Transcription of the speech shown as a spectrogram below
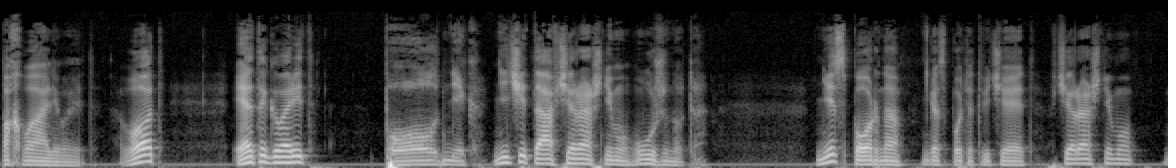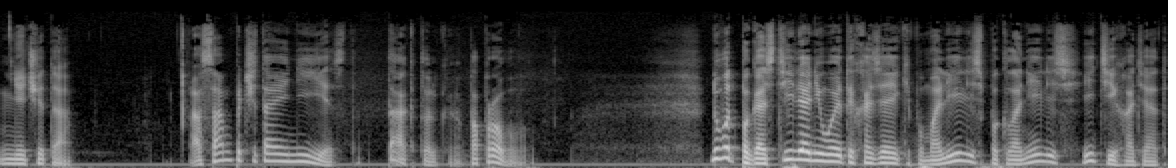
похваливает. Вот, это, говорит, полдник, не чита вчерашнему ужину-то. Неспорно, Господь отвечает, вчерашнему не чита. А сам, почитая, не ест. Так только, попробовал. Ну вот погостили они у этой хозяйки, помолились, поклонились, идти хотят.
